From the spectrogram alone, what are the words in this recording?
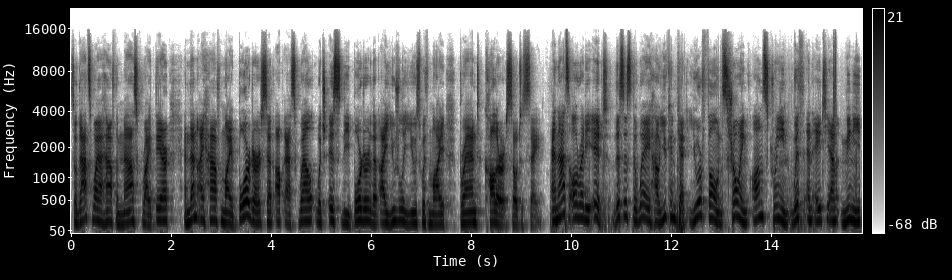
So that's why I have the mask right there. And then I have my border set up as well, which is the border that I usually use with my brand color, so to say. And that's already it. This is the way how you can get your phones showing on screen with an ATEM Mini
